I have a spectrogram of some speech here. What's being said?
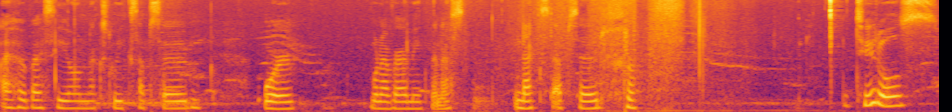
I hope I see you on next week's episode or whenever I make the next next episode. Toodles.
